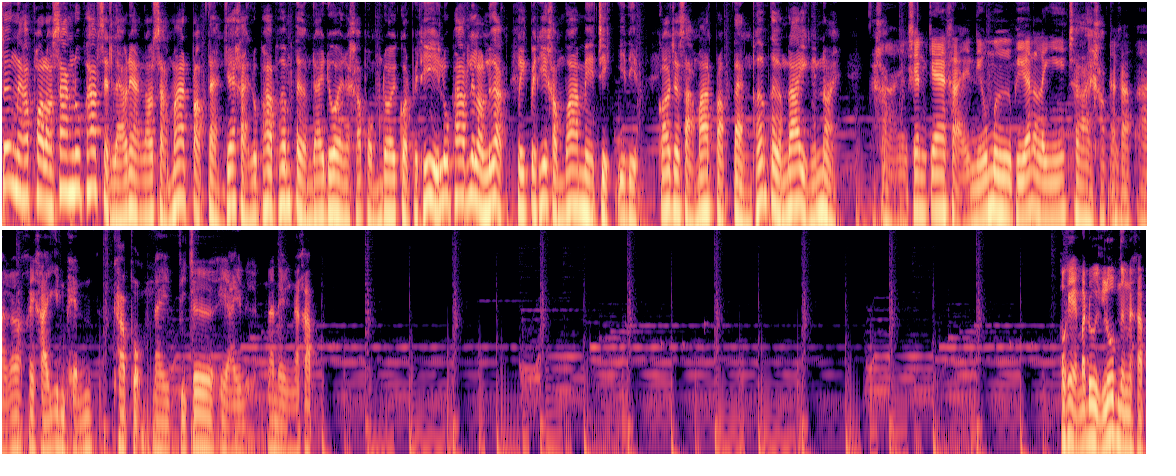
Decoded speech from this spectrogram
ซึ่งนะครับพอเราสร้างรูปภาพเสร็จแล้วเนี่ยเราสามารถปรับแต่งแก้ไขรูปภาพเพิ่มเติมได้ด้วยนะครับผมโดยกดไปที่รูปภาพที่เราเลือก คลิกไปที่คำว่า Magic Edit ก็จะสามารถปรับแต่งเพิ่มเติมได้อีกนิดหน่อยนะครับอ่าอย่างเช่นแก้ไขนิ้วมือเพี้ยนอะไรอย่างนี้ ใช่ครับผมนะครับอ่าก็คล้ายๆ InPen ครับผมในฟีเจอร์ AI อื่นๆนั่นเองนะครับโอเค มาดูอีกรูปหนึ่งนะครับ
